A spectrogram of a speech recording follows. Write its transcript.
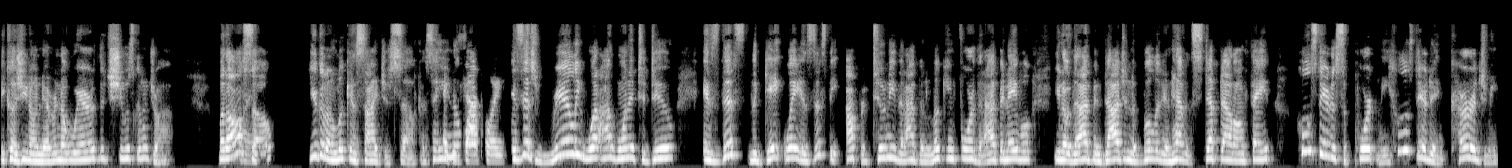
because you don't never know where the shoe is going to drop. But also, right. you're going to look inside yourself and say, you exactly. know what? Is this really what I wanted to do? Is this the gateway? Is this the opportunity that I've been looking for, that I've been able, you know, that I've been dodging the bullet and haven't stepped out on faith? Who's there to support me? Who's there to encourage me?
